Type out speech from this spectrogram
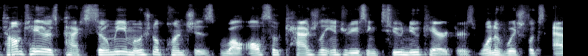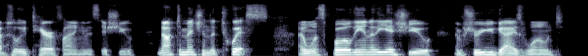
Tom Taylor has packed so many emotional punches while also casually introducing two new characters, one of which looks absolutely terrifying in this issue. Not to mention the twists. I won't spoil the end of the issue. I'm sure you guys won't.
